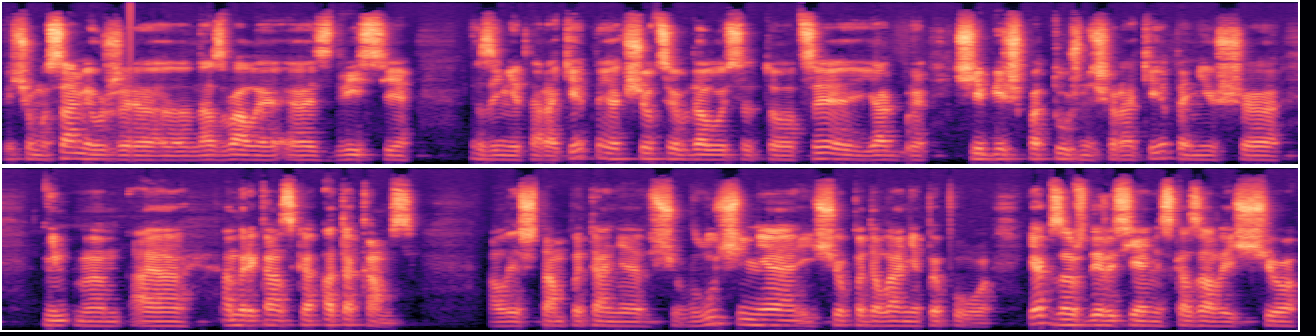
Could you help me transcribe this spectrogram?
Причому самі вже е, назвали С-200 зенітно-ракетне. Якщо це вдалося, то це якби ще більш потужніша ракета, ніж е, американська Атакамс. Але ж там питання, що влучення і що подолання ППО. Як завжди, росіяни сказали, що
